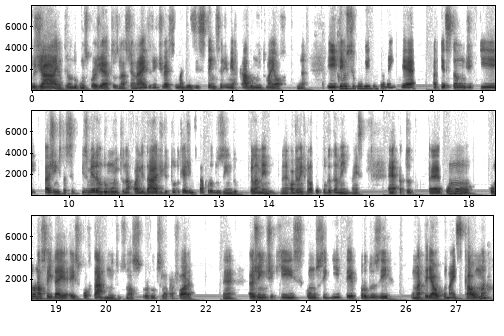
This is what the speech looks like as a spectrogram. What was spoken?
já entrando com os projetos nacionais, a gente tivesse uma resistência de mercado muito maior, né? E tem o segundo item também, que é a questão de que a gente está se esmerando muito na qualidade de tudo que a gente está produzindo pela Meme, né? Obviamente pela Tortuga também, mas é, é, como, como a nossa ideia é exportar muito dos nossos produtos lá para fora, né? A gente quis conseguir ter, produzir o material com mais calma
